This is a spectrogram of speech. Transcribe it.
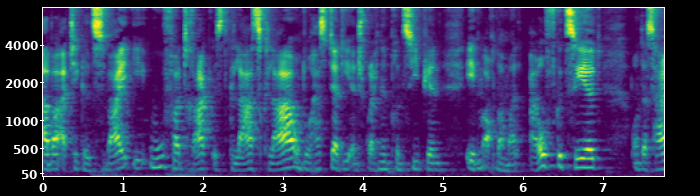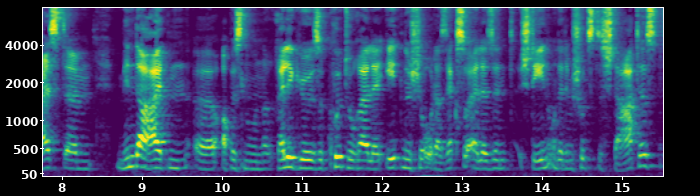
Aber Artikel 2 EU-Vertrag ist glasklar und du hast ja die entsprechenden Prinzipien eben auch nochmal aufgezählt. Und das heißt, ähm, Minderheiten, äh, ob es nun religiöse, kulturelle, ethnische oder sexuelle sind, stehen unter dem Schutz des Staates.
